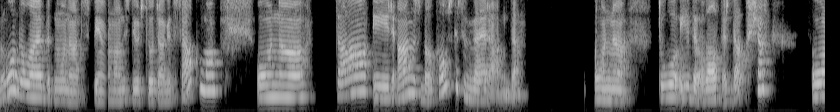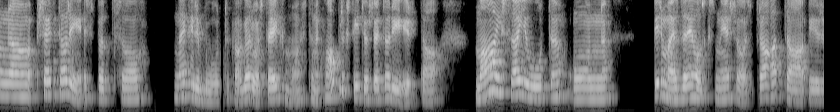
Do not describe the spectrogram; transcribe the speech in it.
nogalē, bet nonācis pie manis 22. gada sākumā. Un tā ir Annas Balkovskas veranda. Un to izdeva Valters Dakša. Un šeit arī es pat negribu kā, garos teikumos neko aprakstīt, jo šeit arī ir tā māju sajūta. Un pirmais dzēlos, kas man iešaujas prātā, ir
